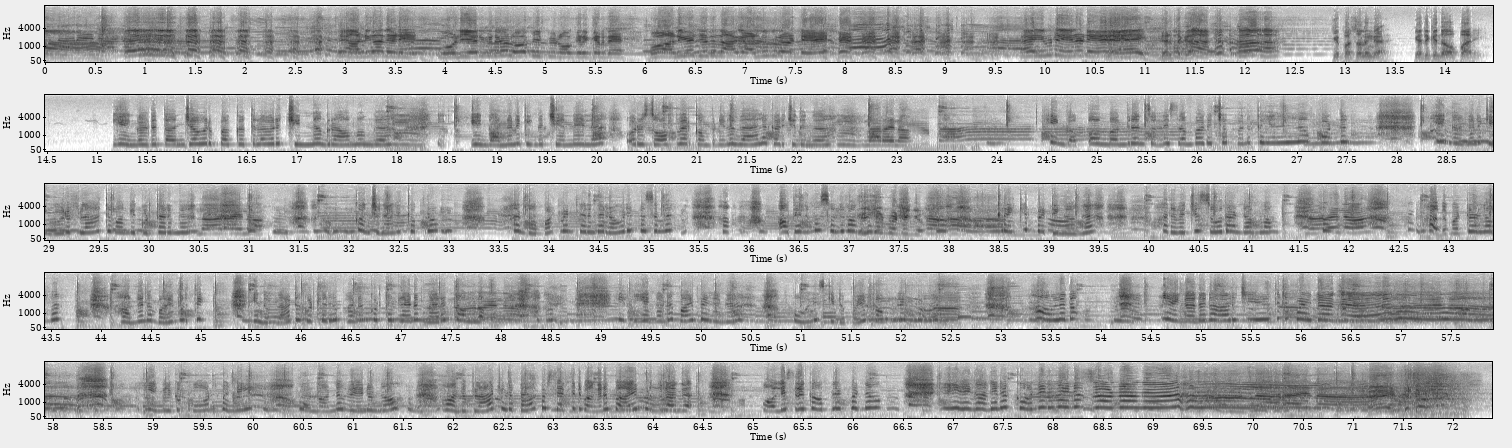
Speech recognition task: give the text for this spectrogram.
அழுகாதேடே. ஒளி ஏற்கனவே லோ பிபி நோக்கு இருக்கிறது. ஓ அழுக செய்து நாங்க அழுகுறோண்டே நிறுத்துக்க. இப்ப சொல்லுங்க எதுக்கு இந்த ஒப்பாரி? எங்களது தஞ்சாவூர் பக்கத்துல ஒரு சின்ன கிராமங்க. எங்க அண்ணனுக்கு இங்க சென்னையில ஒரு சாஃப்ட்வேர் கம்பெனில வேலை கிடைச்சதுங்க. நாராயணா. எங்க அப்பா மந்திரன் சொல்லி சம்பாதிச்ச பணத்தை எல்லாம் போட்டு எங்க அண்ணனுக்கு இங்க ஒரு பிளாட் வாங்கி கொடுத்தாருங்க. நாராயணா. கொஞ்ச நாளைக்கு அப்புறம் அந்த அபார்ட்மெண்ட்ல இருந்த ரவுடி பசங்க அது என்னமோ சொல்லுவாங்க கிரிக்கெட் பெட்டிங்காங்க அதை வச்சு சூதாண்டாங்களாம் அது மட்டும் இல்லாம அண்ணனை பயமுறுத்தி இந்த பிளாட்டை கொடுத்துட்டு பணம் கொடுத்துடுறேன்னு மிரட்டாங்களாம் எங்க அண்ணன் பயப்படலைங்க போலீஸ் கிட்ட போய் கம்ப்ளைண்ட் அவ்வளவுதான் எங்க அண்ணனை அடிச்சு இழுத்துட்டு போயிட்டாங்க உங்க அண்ணன் வேணும்னா அந்த பிளாட்டோட பேப்பர்ஸ் எடுத்துட்டு வாங்கன்னு பயமுறுத்துனாங்க போலீஸ்ல கம்ப்ளைண்ட் பண்ணா எங்க அண்ணனை கொண்டுடுவேன்னு சொன்னாங்க.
